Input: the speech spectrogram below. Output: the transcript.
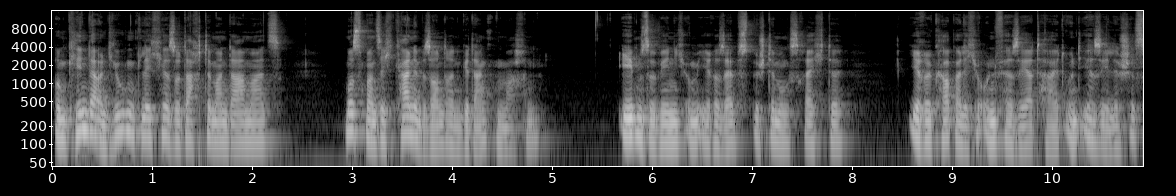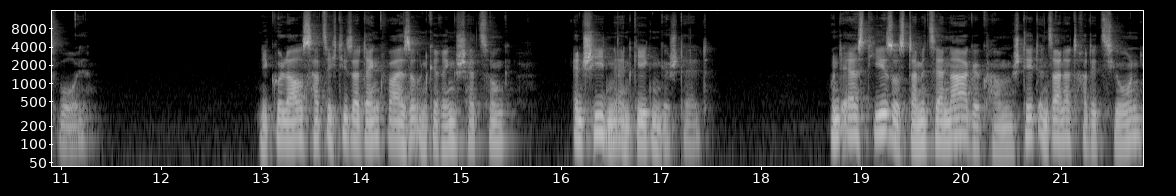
Um Kinder und Jugendliche, so dachte man damals, muss man sich keine besonderen Gedanken machen, ebenso wenig um ihre Selbstbestimmungsrechte, ihre körperliche Unversehrtheit und ihr seelisches Wohl. Nikolaus hat sich dieser Denkweise und Geringschätzung entschieden entgegengestellt. Und er ist Jesus damit sehr nahe gekommen, steht in seiner Tradition,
